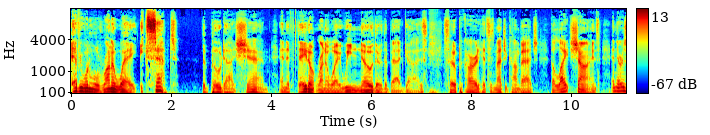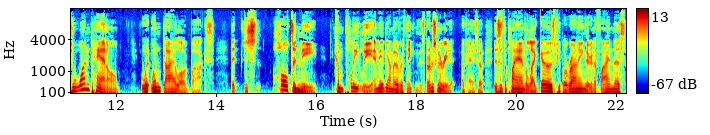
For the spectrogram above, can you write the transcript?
everyone will run away except the Bodai Shen. And if they don't run away, we know they're the bad guys. So Picard hits his magic com badge. The light shines, and there is one panel, one one dialogue box that just halted me completely. And maybe I'm overthinking this, but I'm just going to read it. Okay, so this is the plan. The light goes, people are running, they're going to find this,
